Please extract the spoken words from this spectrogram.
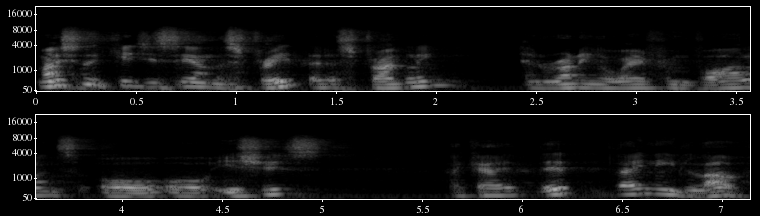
Most of the kids you see on the street that are struggling and running away from violence or, or issues, okay, they, they need love.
